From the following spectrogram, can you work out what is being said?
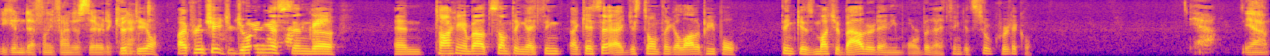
you can definitely find us there to connect. Good deal. I appreciate you joining us and uh, and talking about something. I think, like I said, I just don't think a lot of people think as much about it anymore, but I think it's so critical. Yeah, yeah.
